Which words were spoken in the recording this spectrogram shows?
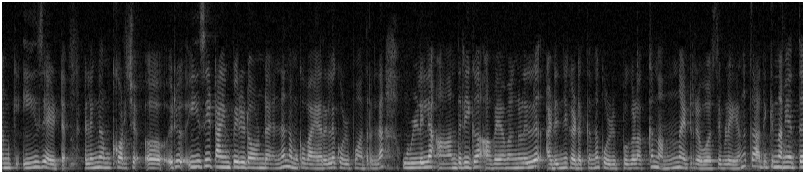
നമുക്ക് ഈസി ആയിട്ട് അല്ലെങ്കിൽ നമുക്ക് കുറച്ച് ഒരു ഈസി ടൈം പീരീഡ് കൊണ്ട് തന്നെ നമുക്ക് വയറിലെ കൊഴുപ്പ് മാത്രമല്ല ഉള്ളിലെ ആന്തരിക അവയവങ്ങളിൽ അടിഞ്ഞു കിടക്കുന്ന കൊഴുപ്പുകളൊക്കെ നന്നായിട്ട് റിവേഴ്സിബിൾ ചെയ്യാൻ സാധിക്കുന്ന സമയത്ത്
